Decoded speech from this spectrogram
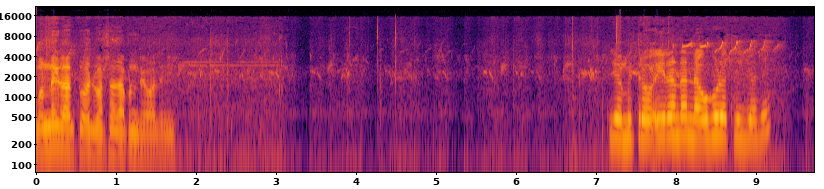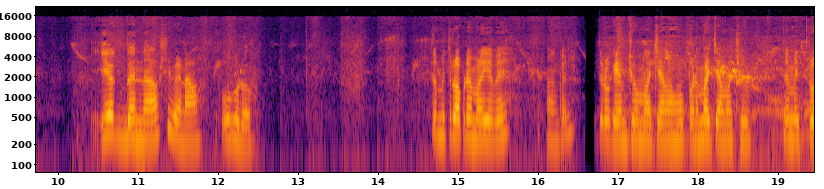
મને નહીં લાગતું આજ વરસાદ આપણને રહેવા દે જો મિત્રો એરંડાને ઓહળો થઈ ગયો છે. એક દન આવશે બેના ઓહળો તો મિત્રો આપણે મળીએ હવે અંકલ મિત્રો, કેમ છો? મજામાં? હું પણ મજામાં છું. તો મિત્રો,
